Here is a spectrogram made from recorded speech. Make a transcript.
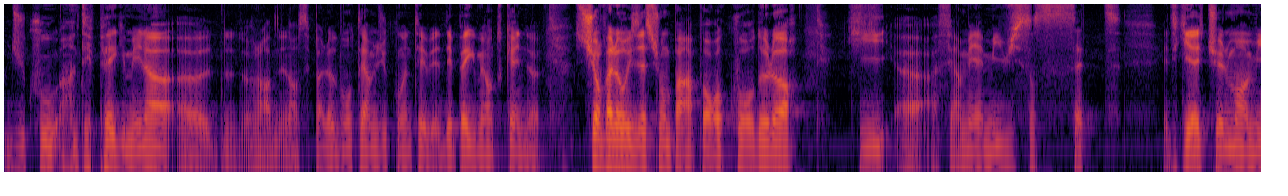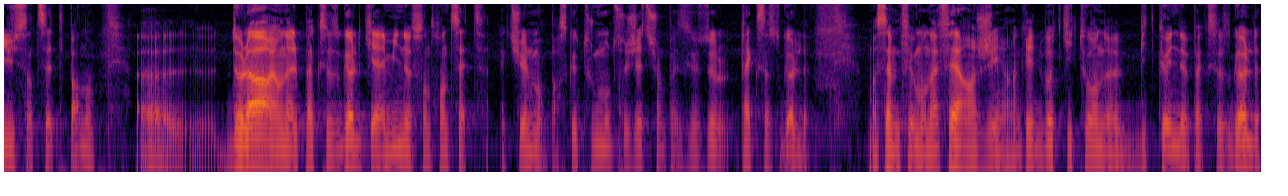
du coup un DPEG, mais là, euh, alors non, c'est pas le bon terme du coup un DPEG, mais en tout cas une survalorisation par rapport au cours de l'or qui euh, a fermé à 1807 et qui est actuellement à 1807 pardon, euh, dollars et on a le Paxos Gold qui est à 1937 actuellement parce que tout le monde se jette sur le Paxos Gold. Moi, ça me fait mon affaire. Hein. J'ai un gridbot qui tourne Bitcoin Paxos Gold.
